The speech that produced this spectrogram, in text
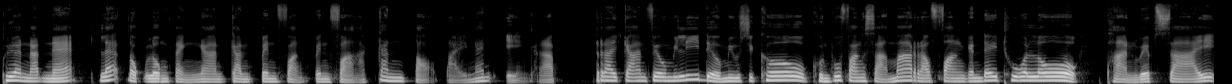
เพื่อนัดแนะและตกลงแต่งงานกันเป็นฝั่งเป็นฝากันต่อไปนั่นเองครับรายการ f a m i l y The Musical คุณผู้ฟังสามารถรับฟังกันได้ทั่วโลก ผ่านเว็บไซต์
